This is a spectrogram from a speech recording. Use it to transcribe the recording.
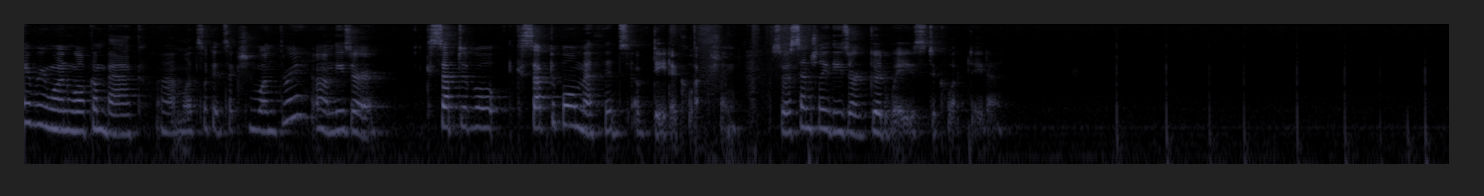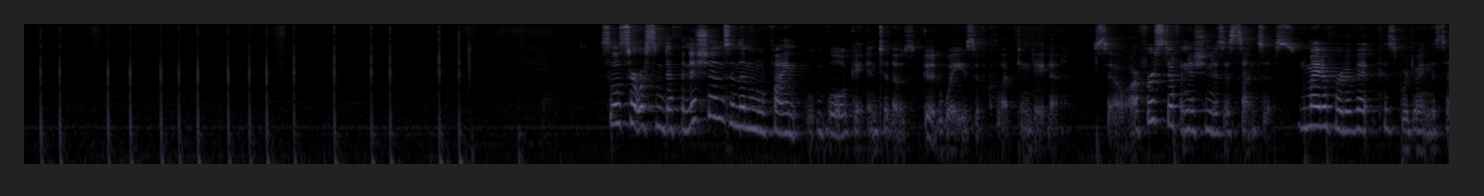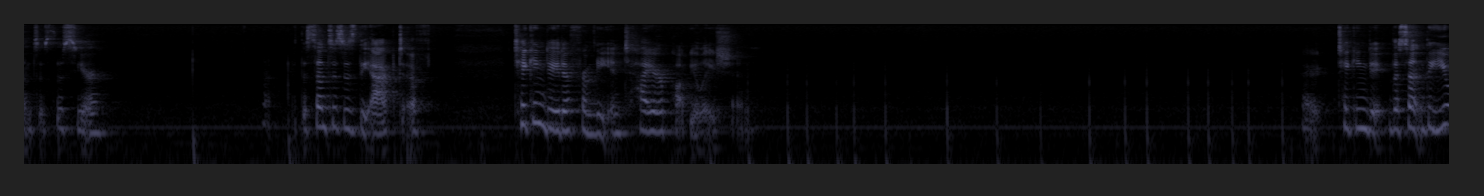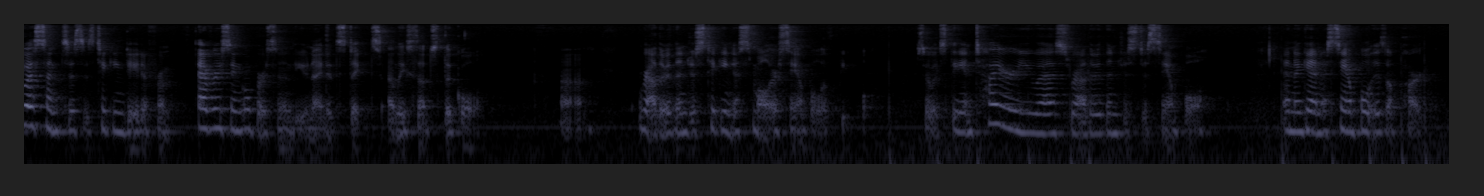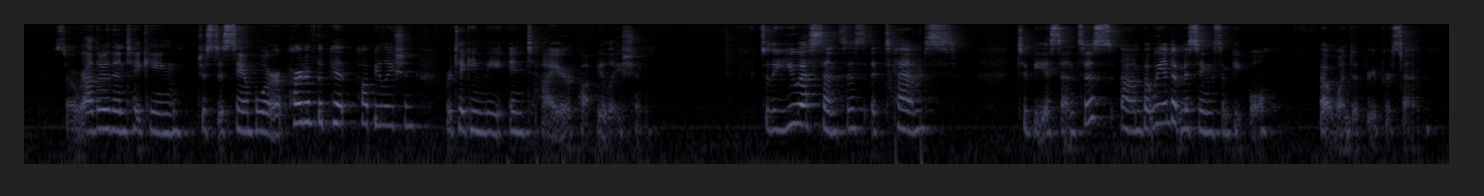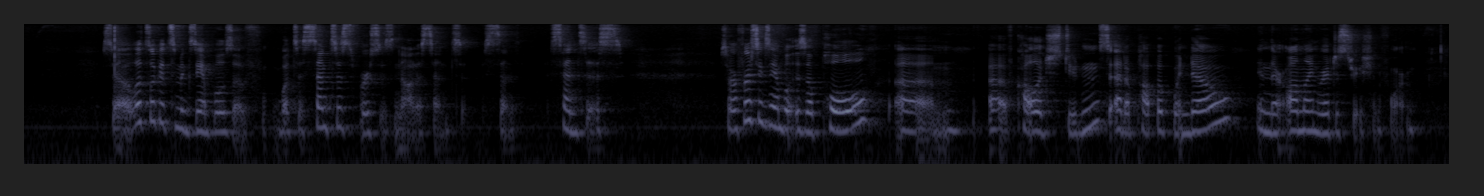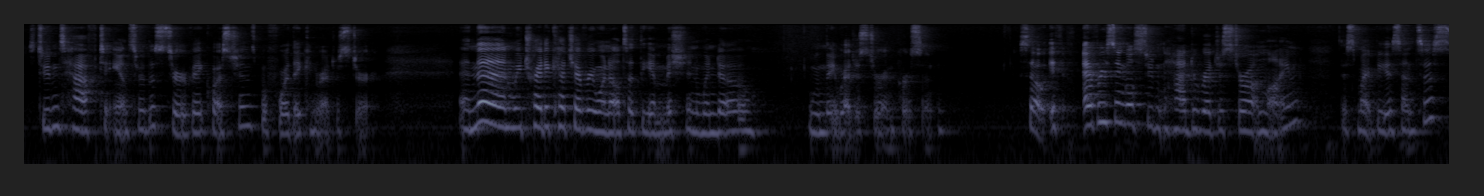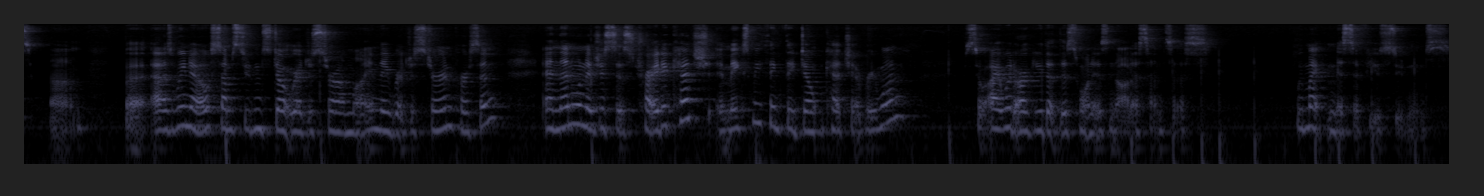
Everyone, welcome back. Um, let's look at section 1.3. Um, these are acceptable, acceptable methods of data collection. So essentially these are good ways to collect data. So let's start with some definitions and then we'll find we'll get into those good ways of collecting data. So our first definition is a census. You might have heard of it because we're doing the census this year. The census is the act of taking data from the entire population. Right, taking the, the U.S. Census is taking data from every single person in the United States. At least that's the goal. Um, rather than just taking a smaller sample of people. So it's the entire US rather than just a sample. And again, a sample is a part. So rather than taking just a sample or a part of the population, we're taking the entire population. So the US Census attempts to be a census, um, but we end up missing some people, about 1% to 3%. So let's look at some examples of what's a census versus not a census. So our first example is a poll um, of college students at a pop-up window in their online registration form. Students have to answer the survey questions before they can register. And then we try to catch everyone else at the admission window when they register in person. So if every single student had to register online, this might be a census. Um, but as we know, some students don't register online, they register in person. And then when it just says try to catch, it makes me think they don't catch everyone. So I would argue that this one is not a census. We might miss a few students.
